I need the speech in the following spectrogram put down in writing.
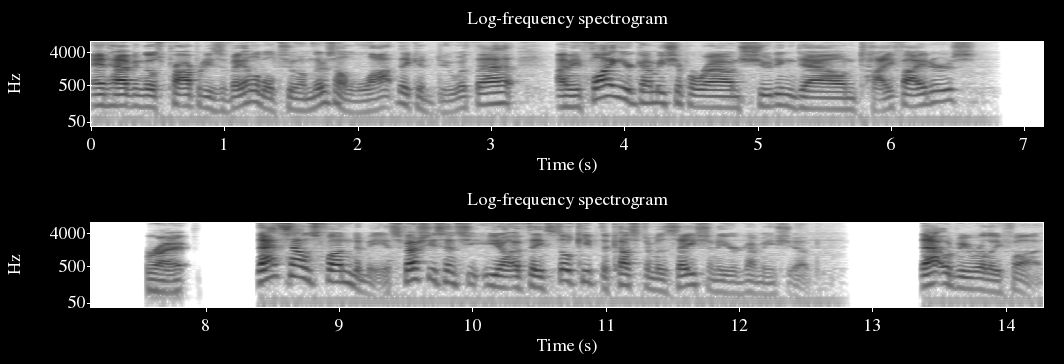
and having those properties available to them, there's a lot they could do with that. I mean, flying your gummy ship around, shooting down Tie fighters right. that sounds fun to me, especially since you, you know if they still keep the customization of your gummy ship, that would be really fun.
